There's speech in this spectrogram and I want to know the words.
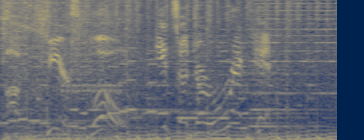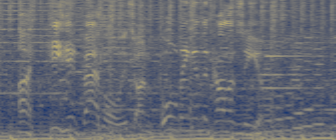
A fierce blow. It's a direct hit. A heated battle is unfolding in the Colosseum.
